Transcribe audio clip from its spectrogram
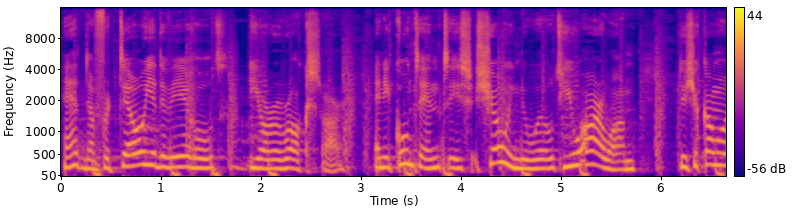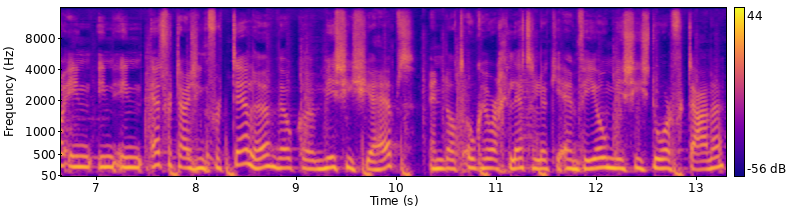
Hè, dan vertel je de wereld, you're a rockstar. En in content is showing the world you are one. Dus je kan wel in, in, in advertising vertellen welke missies je hebt. En dat ook heel erg letterlijk je MVO-missies doorvertalen.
